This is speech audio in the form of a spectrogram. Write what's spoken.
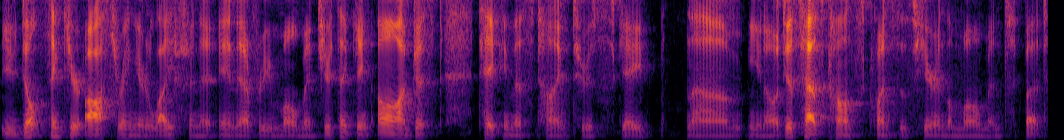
you don't think you're authoring your life in it in every moment. You're thinking, oh, I'm just taking this time to escape. Um, you know, it just has consequences here in the moment, but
